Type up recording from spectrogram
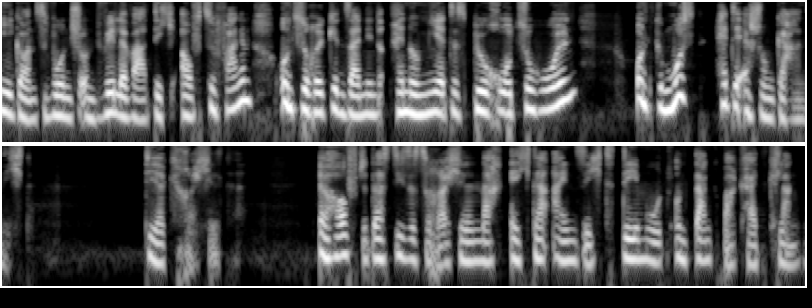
Egons Wunsch und Wille war, dich aufzufangen und zurück in sein renommiertes Büro zu holen, und gemusst hätte er schon gar nicht. Dirk röchelte. Er hoffte, dass dieses Röcheln nach echter Einsicht, Demut und Dankbarkeit klang.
